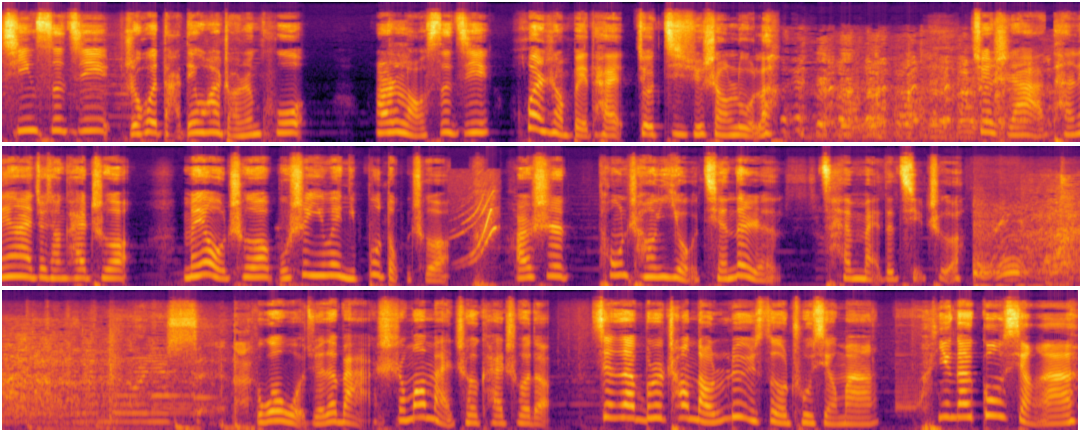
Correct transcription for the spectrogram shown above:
新司机只会打电话找人哭，而老司机。换上备胎就继续上路了。确实啊，谈恋爱就像开车，没有车不是因为你不懂车，而是通常有钱的人才买得起车。不过我觉得吧，什么买车开车的，现在不是倡导绿色出行吗？应该共享啊。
